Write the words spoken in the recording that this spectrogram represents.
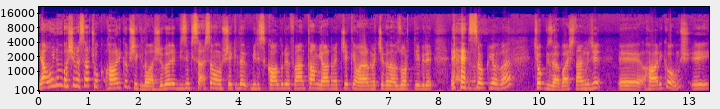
ya oyunun başı mesela çok harika bir şekilde başlıyor. Böyle bizimki sersem olmuş şekilde birisi kaldırıyor falan tam yardım edecek ama yardım edecek adam zort diye biri sokuyor falan. Çok güzel başlangıcı e, harika olmuş. E,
